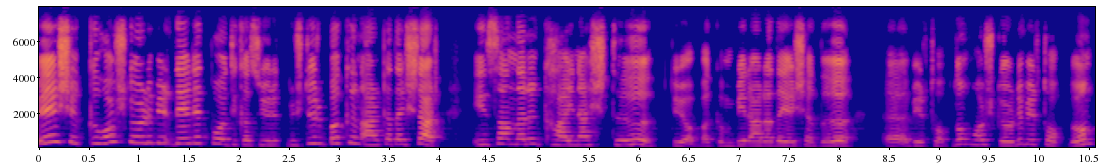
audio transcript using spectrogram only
B şıkkı hoşgörülü bir devlet politikası yürütmüştür. Bakın arkadaşlar insanların kaynaştığı diyor. Bakın bir arada yaşadığı e, bir toplum, hoşgörülü bir toplum.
